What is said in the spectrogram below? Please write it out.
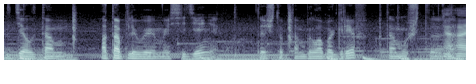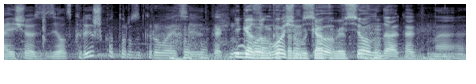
сделать там отапливаемые сиденья, то есть чтобы там был обогрев, потому что... Ага, еще сделать крышу, которая закрывается. и Как, И газон, в общем, который все, все, да, как на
